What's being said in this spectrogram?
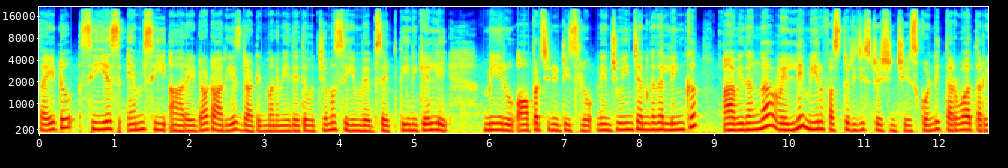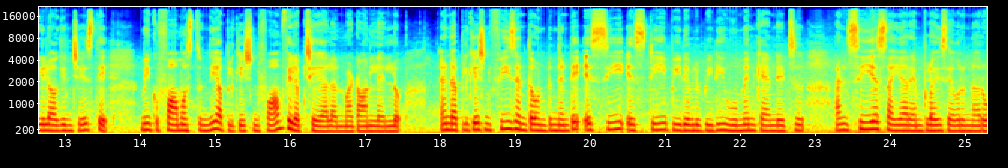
site CSMCRI dot RS dot in మనం ఏదైతే వచ్చామో సేమ్ వెబ్సైట్ దీనికి వెళ్ళి మీరు ఆపర్చునిటీస్లో నేను చూపించాను కదా లింక్ ఆ విధంగా వెళ్ళి మీరు ఫస్ట్ రిజిస్ట్రేషన్ చేసుకోండి. తర్వాత రీలాగిన్ చేస్తే మీకు ఫామ్ వస్తుంది అప్లికేషన్ ఫామ్ ఫిలప్ చేయాలన్నమాట ఆన్లైన్లో. అండ్ అప్లికేషన్ ఫీజు ఎంత ఉంటుందంటే SC ST PWPD women candidates and CSIR employees ఎవరున్నారో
